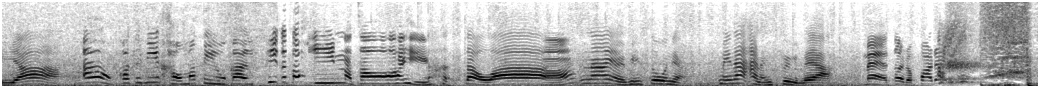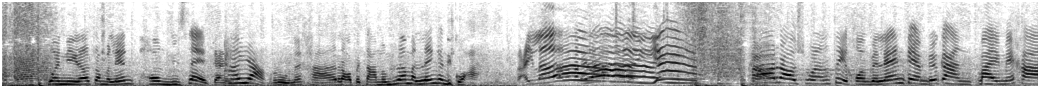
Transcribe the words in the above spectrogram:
นี้อะอ้าวก็ที่นี่เขามาติวกัน พี่ก็ต้องอินน่ะจอย แต่ว่าหน้าอย่างพี่จูนเนี่ยไม่น่าอ่านหนังสือเลยอะแหมจอยเดี๋ยวฟาได้ วันนี้เราจะมาเล่นพรมวิเศษกัน ถ้าอยากรู้นะคะ เราไปตามเพื่อนๆมาเล่นกันดีกว่า ไปเลยเย้ถ้าเราชวนทั้งสี่คนไปเล่นเกมด้วยกันไปไหมคะ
